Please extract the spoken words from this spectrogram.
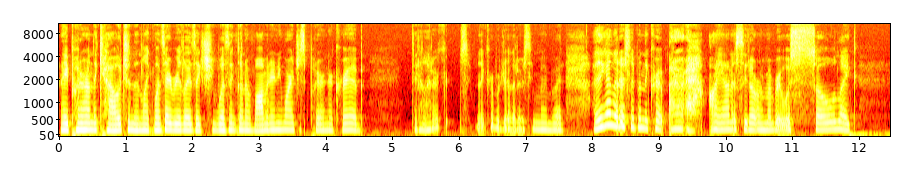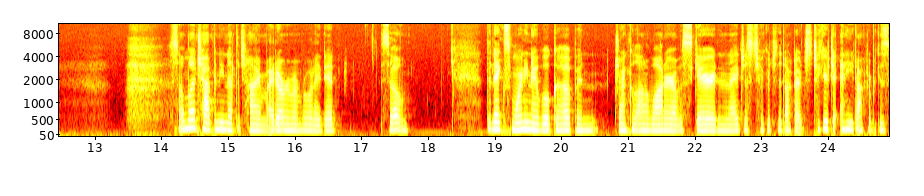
and I put her on the couch and then like once I realized like she wasn't gonna vomit anymore, I just put her in her crib did I let her sleep in the crib or did I let her sleep in my bed? I think I let her sleep in the crib. I I honestly don't remember. It was so like so much happening at the time. I don't remember what I did. So the next morning I woke up and drank a lot of water. I was scared and I just took her to the doctor. I just took her to any doctor because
